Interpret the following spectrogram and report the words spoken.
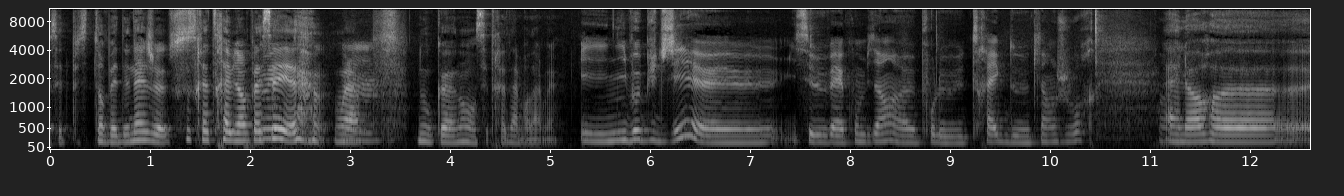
cette petite tempête de neige, tout se serait très bien passé. voilà. Mm. Donc non, c'est très abordable. Et niveau budget, euh, il s'est levé à combien euh, pour le trek de 15 jours? Alors, euh,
